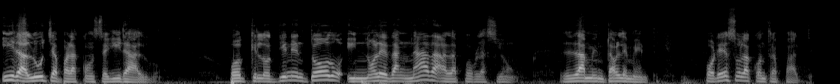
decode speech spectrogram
ir a lucha para conseguir algo. Porque lo tienen todo y no le dan nada a la población. Lamentablemente. Por eso la contraparte.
